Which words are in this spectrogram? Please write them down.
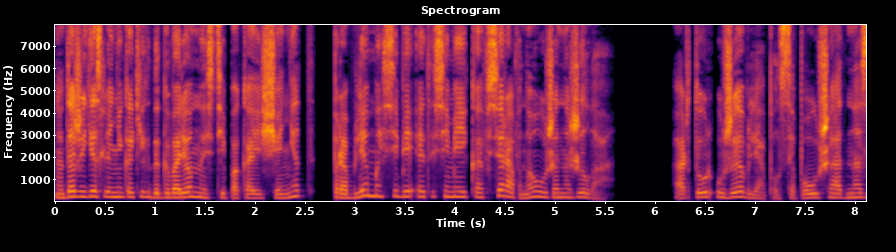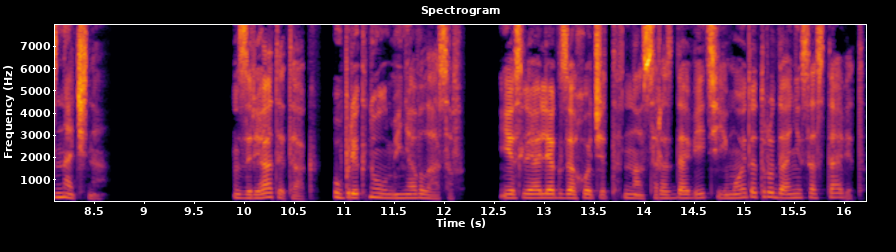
Но даже если никаких договоренностей пока еще нет, проблемы себе эта семейка все равно уже нажила. Артур уже вляпался по уши однозначно. «Зря ты так», — упрекнул меня Власов. «Если Олег захочет нас раздавить, ему это труда не составит».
